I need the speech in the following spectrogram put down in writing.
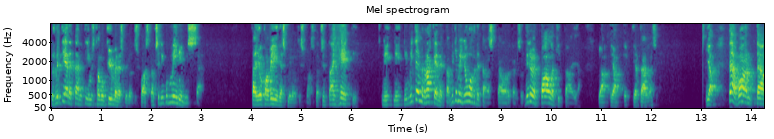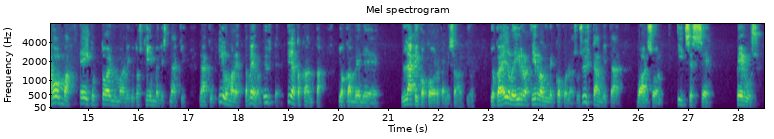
Jos me tiedetään, että ihmiset haluaa 10 minuutissa vastauksia niin kuin minimissään, tai jopa viides minuutissa vastauksia, tai heti, niin, niin, niin miten me rakennetaan, miten me johdetaan sitä organisaatiota, miten me palkitaan ja, ja, ja, ja tällaisia. Ja tämä vaan, tämä homma ei tule toimimaan, niin kuin tuosta himmelistä näki, näkyy, ilman, että meillä on yhteinen tietokanta, joka menee läpi koko organisaation, joka ei ole irrallinen kokonaisuus yhtään mitään, vaan se on itse se perus,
